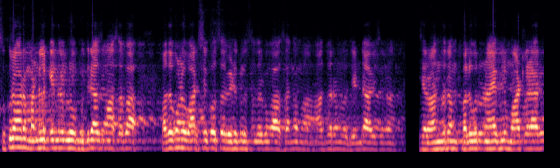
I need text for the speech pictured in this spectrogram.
శుక్రవారం మండల కేంద్రంలో ముదిరాజ్ మహాసభ పదకొండవ వార్షికోత్సవ వేడుకల సందర్భంగా ఆ సంఘం ఆధ్వర్యంలో జెండా ఆవిష్కరణ అందరం పలువురు నాయకులు మాట్లాడారు.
